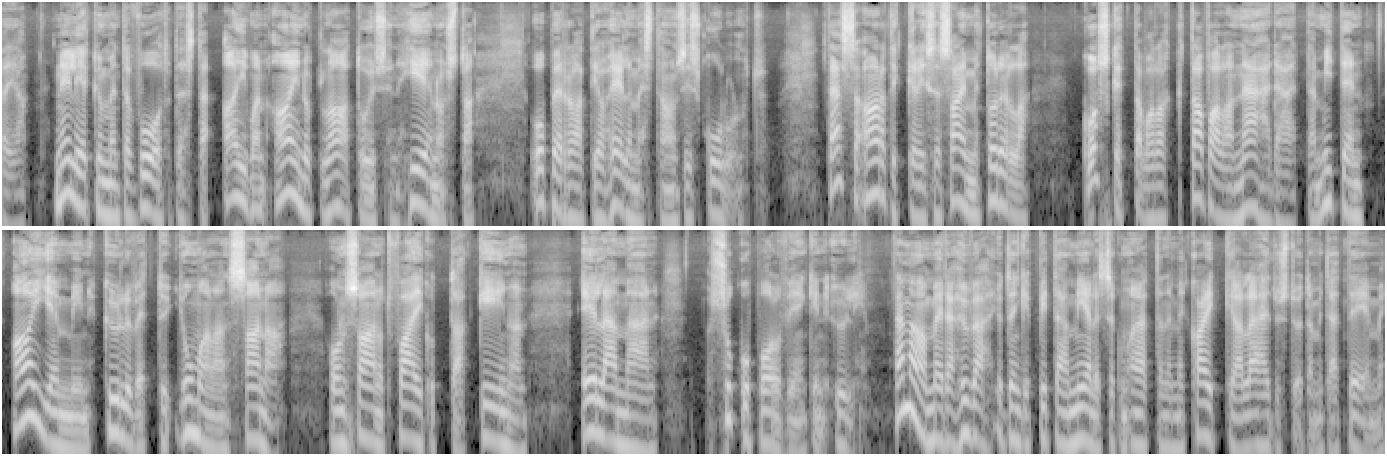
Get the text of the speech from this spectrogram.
18.6. ja 40 vuotta tästä aivan ainutlaatuisen hienosta operaatio Helmestä on siis kulunut. Tässä artikkelissa saimme todella – koskettavalla tavalla nähdä, että miten aiemmin kylvetty Jumalan sana on saanut vaikuttaa Kiinan elämään sukupolvienkin yli. Tämä on meidän hyvä jotenkin pitää mielessä, kun ajattelemme kaikkea lähetystyötä, mitä teemme.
